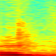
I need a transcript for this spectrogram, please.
Mm-hmm.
